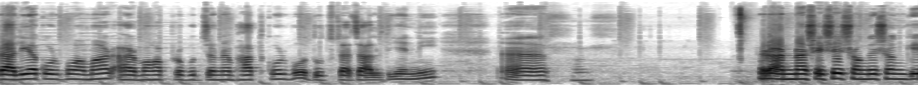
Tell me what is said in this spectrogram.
ডালিয়া করব আমার আর মহাপ্রভুর জন্য ভাত করব, দুধটা জাল দিয়ে নিই। রান্না শেষের সঙ্গে সঙ্গে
